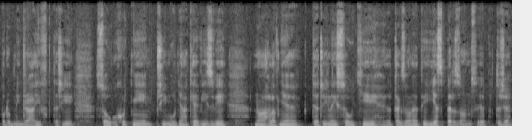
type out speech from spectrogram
podobný drive, kteří jsou ochotní přijmout nějaké výzvy, no a hlavně, kteří nejsou ti takzvané ty yes persons, je, protože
